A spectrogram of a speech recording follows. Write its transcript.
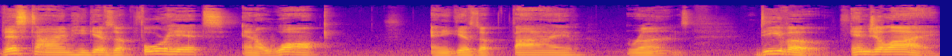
This time, he gives up four hits and a walk, and he gives up five runs. Devo, in July,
